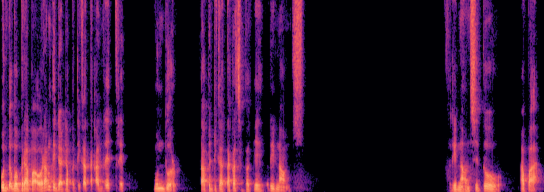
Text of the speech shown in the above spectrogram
untuk beberapa orang tidak dapat dikatakan retreat, mundur, tapi dikatakan sebagai renounce. Renounce itu apa?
